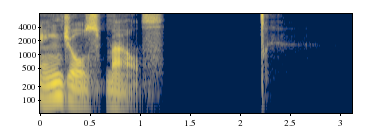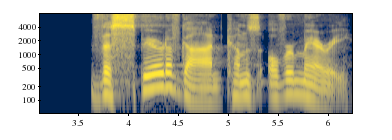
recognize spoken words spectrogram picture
angel's mouth the Spirit of God comes over Mary,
